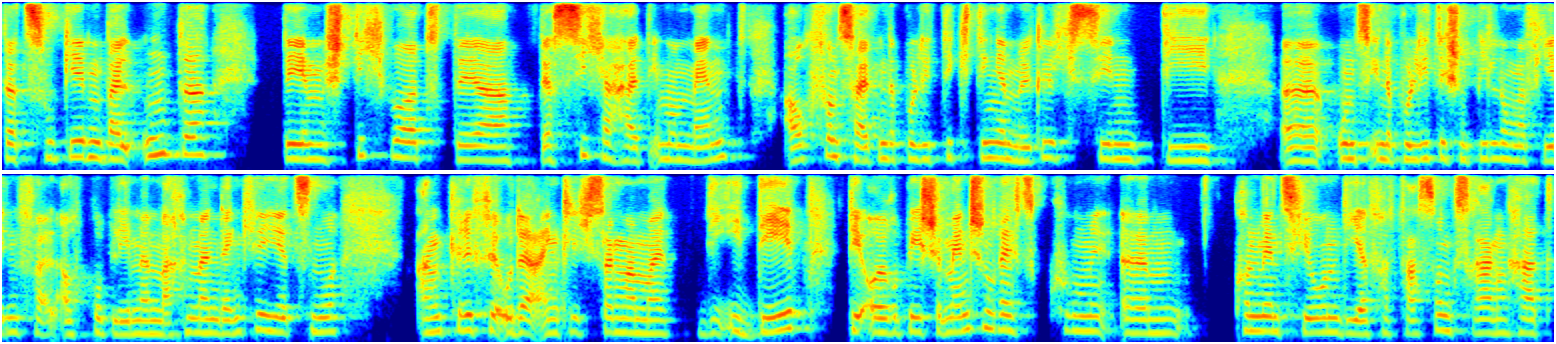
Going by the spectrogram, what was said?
dazugeben, weil unter dem Stichwort der, der Sicherheit im Moment auch von Seiten der Politik Dinge möglich sind, die äh, uns in der politischen Bildung auf jeden Fall auch Probleme machen. Man denke jetzt nur Angriffe oder eigentlich, sagen wir mal, die Idee, die Europäische Menschenrechtskonvention, ähm, die ja Verfassungsrang hat,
